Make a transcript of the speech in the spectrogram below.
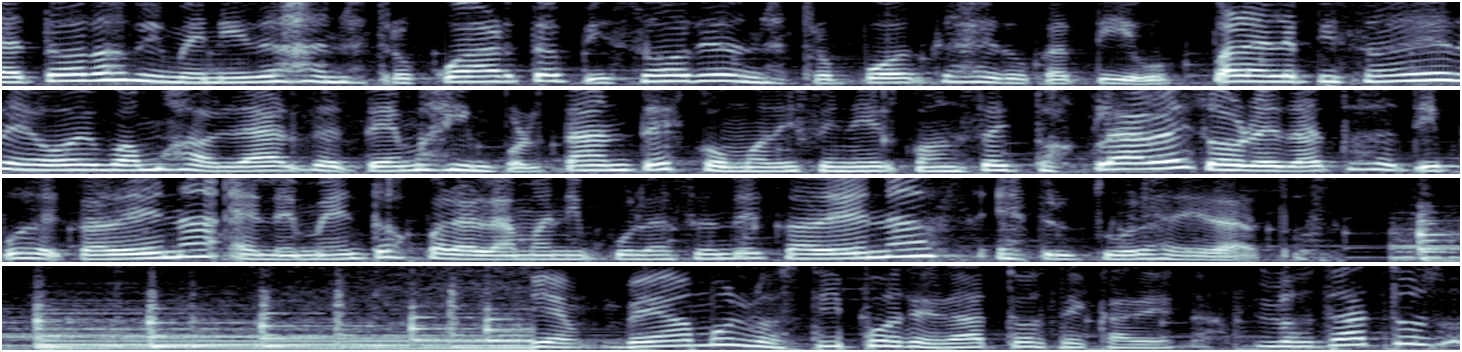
Hola a todos, bienvenidos a nuestro cuarto episodio de nuestro podcast educativo. Para el episodio de hoy vamos a hablar de temas importantes como definir conceptos claves sobre datos de tipos de cadena, elementos para la manipulación de cadenas, estructuras de datos. Bien, veamos los tipos de datos de cadena. Los datos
